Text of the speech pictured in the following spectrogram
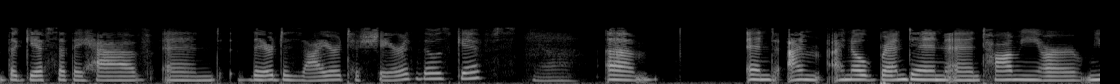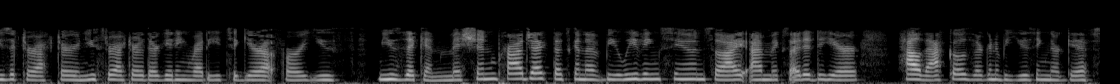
the gifts that they have and their desire to share those gifts. Yeah. Um, and I'm I know Brendan and Tommy, our music director and youth director, they're getting ready to gear up for a youth music and mission project that's going to be leaving soon. So I, I'm excited to hear how that goes. They're going to be using their gifts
